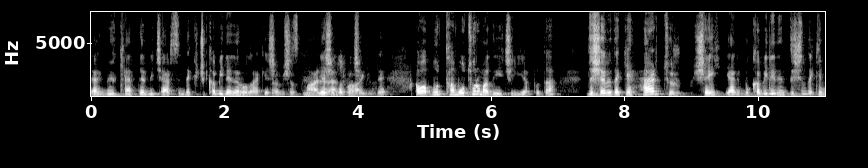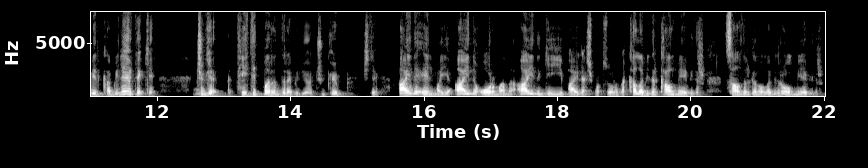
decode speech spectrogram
Yani büyük kentlerin içerisinde küçük kabileler olarak yaşamışız. Mahalleler yaşama falan biçiminde. Ama bu tam oturmadığı için yapıda dışarıdaki her tür şey yani bu kabilenin dışındaki bir kabile öteki. Çünkü tehdit barındırabiliyor. Çünkü işte aynı elmayı, aynı ormanı, aynı geyiği paylaşmak zorunda kalabilir, kalmayabilir. Saldırgan olabilir, olmayabilir.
